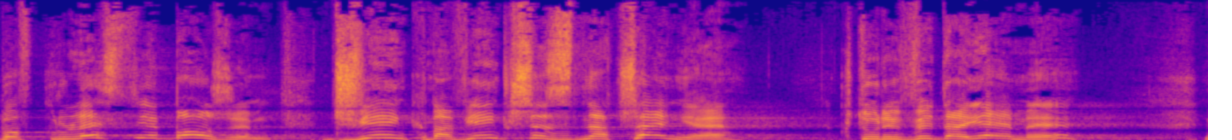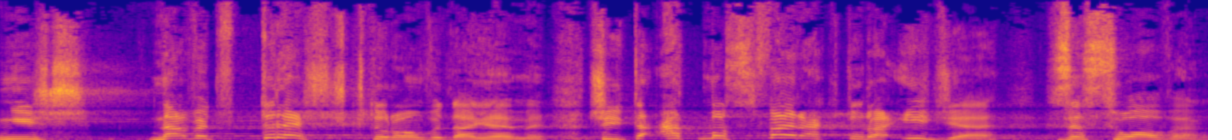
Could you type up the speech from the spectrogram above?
Bo w Królestwie Bożym dźwięk ma większe znaczenie, który wydajemy, niż nawet treść, którą wydajemy. Czyli ta atmosfera, która idzie ze Słowem.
